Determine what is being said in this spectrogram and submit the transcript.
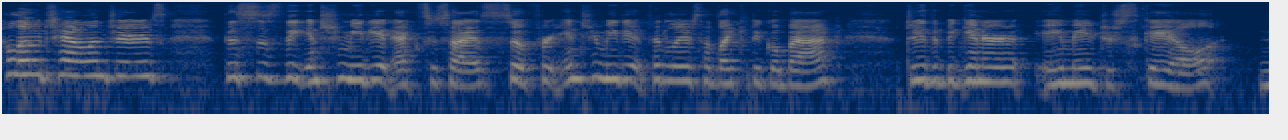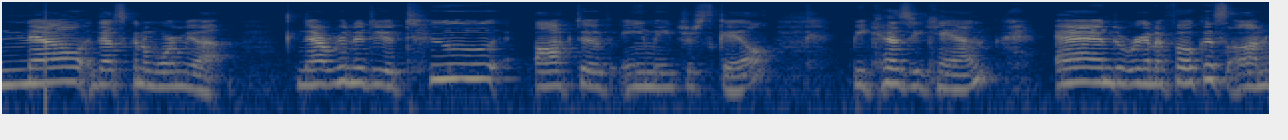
Hello challengers, this is the intermediate exercise. So for intermediate fiddlers, I'd like you to go back, do the beginner A major scale. Now that's gonna warm you up. Now we're gonna do a two octave A major scale because you can. And we're gonna focus on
